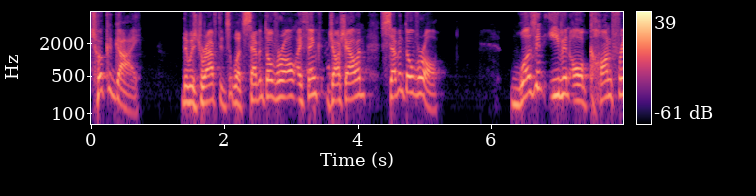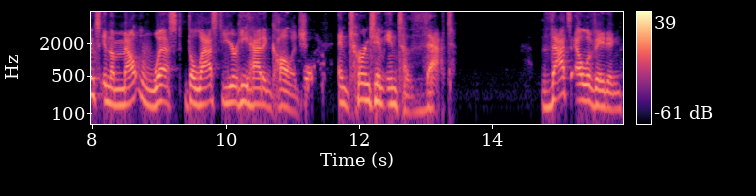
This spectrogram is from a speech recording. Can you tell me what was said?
took a guy that was drafted, what, seventh overall, I think, Josh Allen, seventh overall, wasn't even all conference in the Mountain West the last year he had in college and turned him into that. That's elevating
